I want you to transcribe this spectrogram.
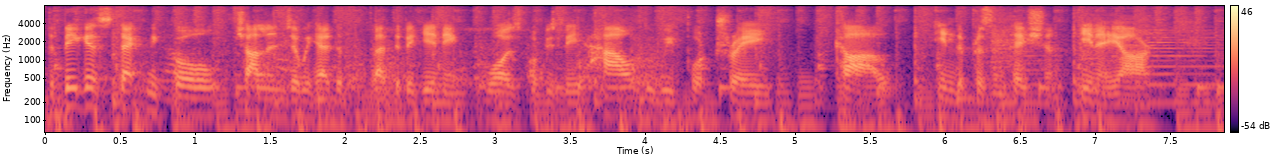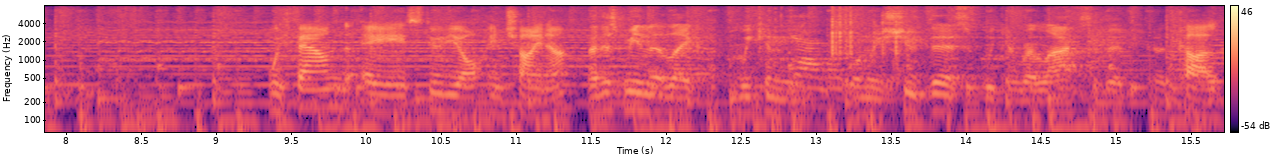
The biggest technical challenge that we had at the beginning was obviously how do we portray Carl in the presentation in AR. We found a studio in China. I just mean that like we can, when we shoot this, we can relax a bit because Carl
